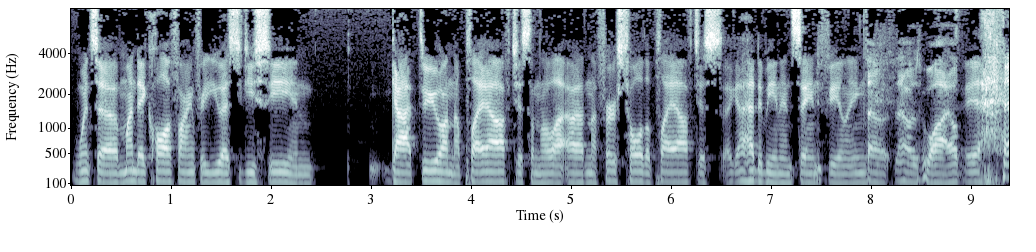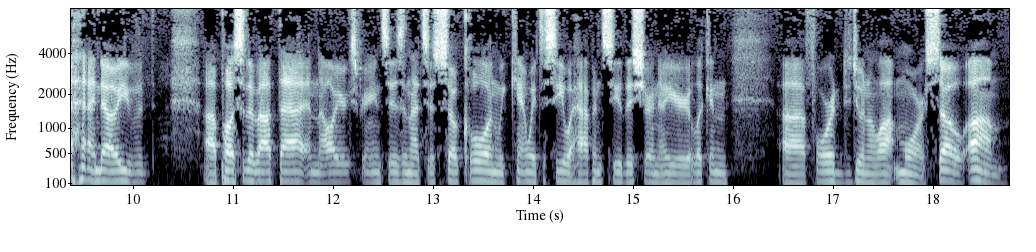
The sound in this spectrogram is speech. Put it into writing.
went to Monday qualifying for USDGC and got through on the playoff, just on the on the first hole of the playoff. Just like, it had to be an insane feeling. That, that was wild. Yeah, I know you've uh, posted about that and all your experiences, and that's just so cool. And we can't wait to see what happens to you this year. I know you're looking uh, forward to doing a lot more. So, um,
